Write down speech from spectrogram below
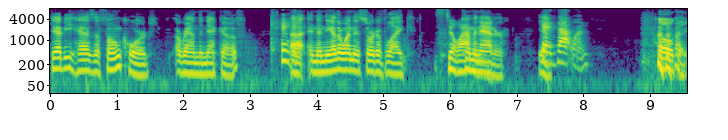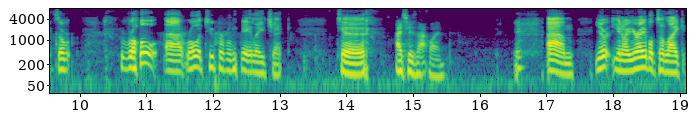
Debbie, has a phone cord around the neck of, Okay. uh, and then the other one is sort of like Still at coming me. at her. yeah. okay, that one. Oh, okay. so roll uh, roll a two purple melee check to I choose that one. um you're you know you're able to like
